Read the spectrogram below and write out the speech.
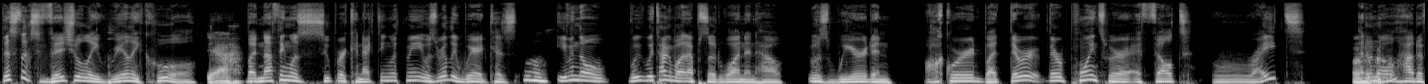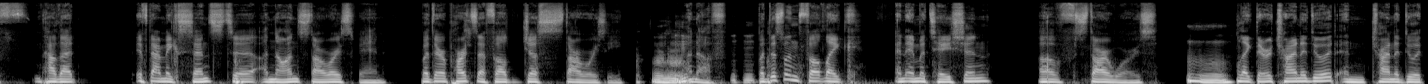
this looks visually really cool. Yeah. but nothing was super connecting with me. It was really weird because Hmm. even though we, we talk about episode one and how it was weird and awkward, but there were there were points where it felt right. I don't know how to how that if that makes sense to a non Star Wars fan, but there are parts that felt just Star Warsy Mhm. enough. Mhm. But this one felt like an imitation of Star Wars. Mm. Like they were trying to do it and trying to do it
